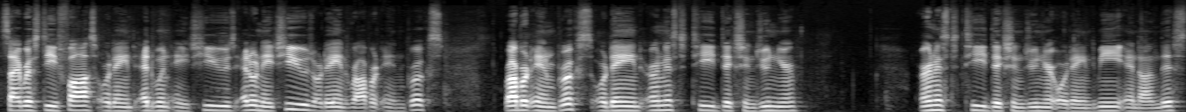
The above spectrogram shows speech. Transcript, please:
Cyrus D. Foss ordained Edwin H. Hughes. Edwin H. Hughes ordained Robert N. Brooks. Robert N. Brooks ordained Ernest T. Dixon Jr. Ernest T. Dixon Jr. ordained me, and on this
